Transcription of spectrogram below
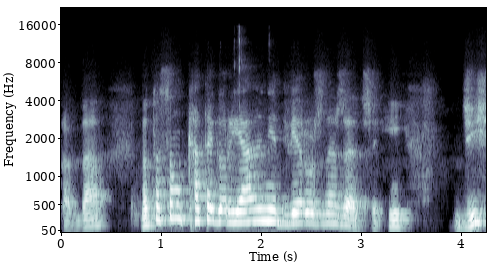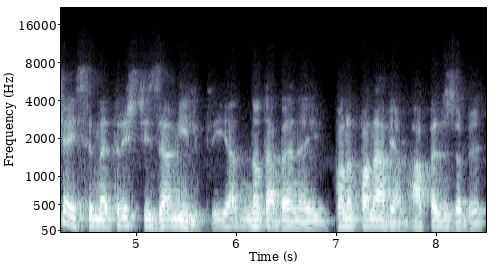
prawda? No to są kategorialnie dwie różne rzeczy i dzisiaj symetryści zamilkli. Ja notabene ponawiam apel, żeby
